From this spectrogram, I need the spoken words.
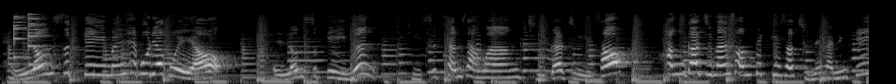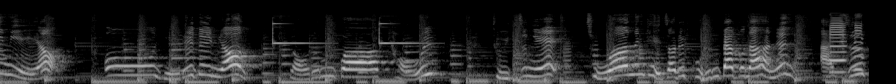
밸런스 게임을 해보려고 해요. 밸런스 게임은 비슷한 상황 두 가지에서 한 가지만 선택해서 진행하는 게임이에요. 어, 예를 들면 여름과 겨울? 둘 중에 좋아하는 계절을 고른다거나 하는 아주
